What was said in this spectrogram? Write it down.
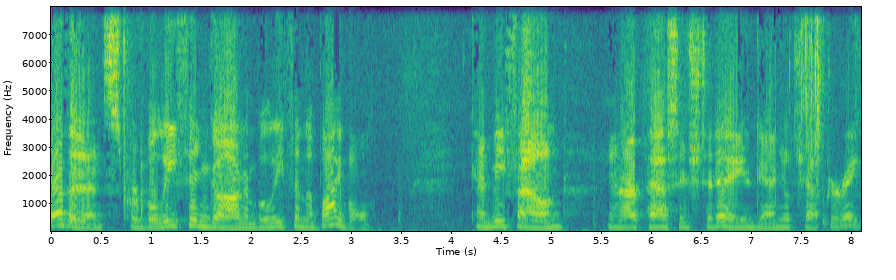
evidence for belief in God and belief in the Bible can be found in our passage today in Daniel chapter 8.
